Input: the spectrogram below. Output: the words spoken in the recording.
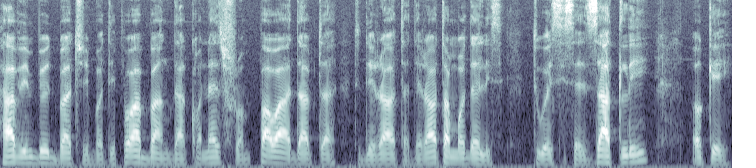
have inbuilt battery but a power bank that connects from power adapter to the router. The router model is 286 exactly. Okay.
